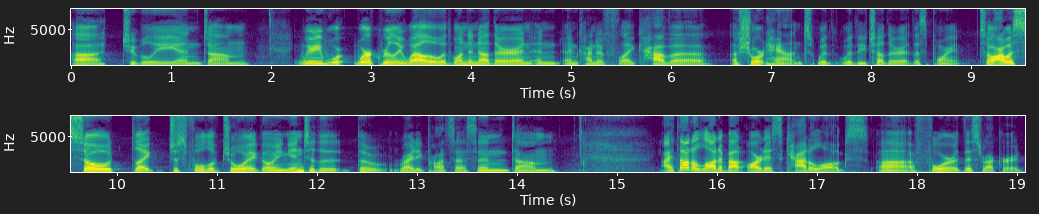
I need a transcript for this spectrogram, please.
uh, Jubilee, and um, we wor- work really well with one another, and, and, and kind of like have a a shorthand with with each other at this point. So I was so like just full of joy going into the the writing process, and um, I thought a lot about artist catalogs uh, for this record.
